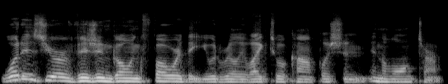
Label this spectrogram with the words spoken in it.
what is your vision going forward that you would really like to accomplish in, in the long term?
